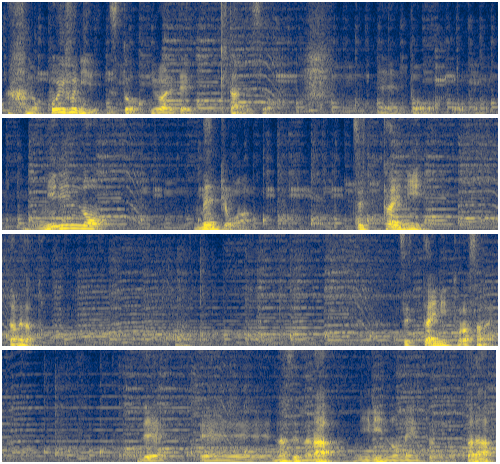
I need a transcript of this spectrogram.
ー、あの、こういうふうにずっと言われてきたんですよ。えっ、と、二輪の免許は絶対にダメだと、絶対に取らさないと。で、えー、なぜなら二輪の免許に乗ったら、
